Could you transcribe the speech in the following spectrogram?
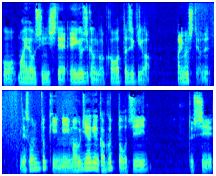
こう前倒しにして営業時間が変わった時期がありましたよね。で、その時に、まあ、売り上げがぐっと落ちるし、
